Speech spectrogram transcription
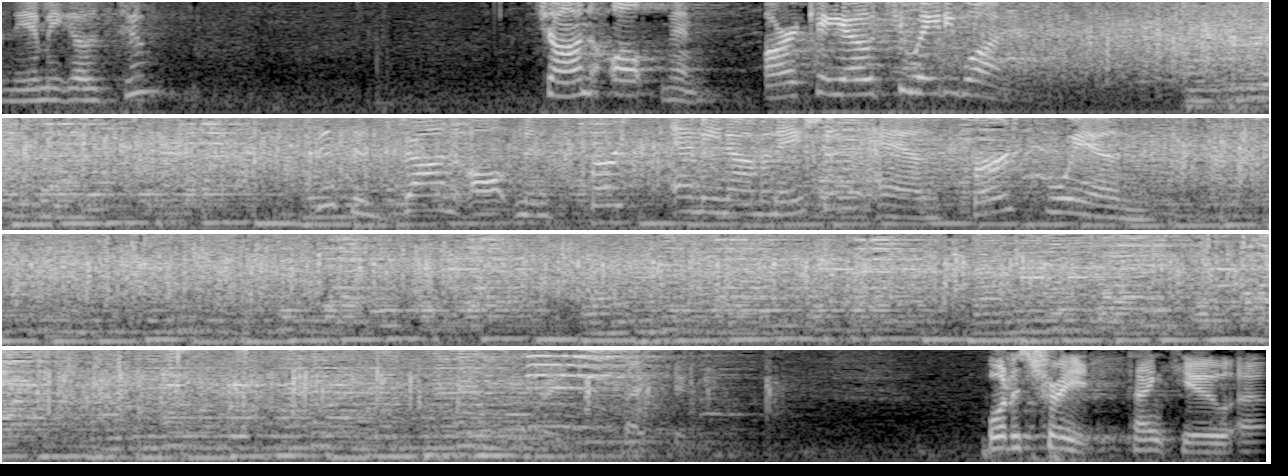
And the Emmy goes to? John Altman, RKO 281. This is John Altman's first Emmy nomination and first win. Thank you. What a treat. Thank you. Uh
